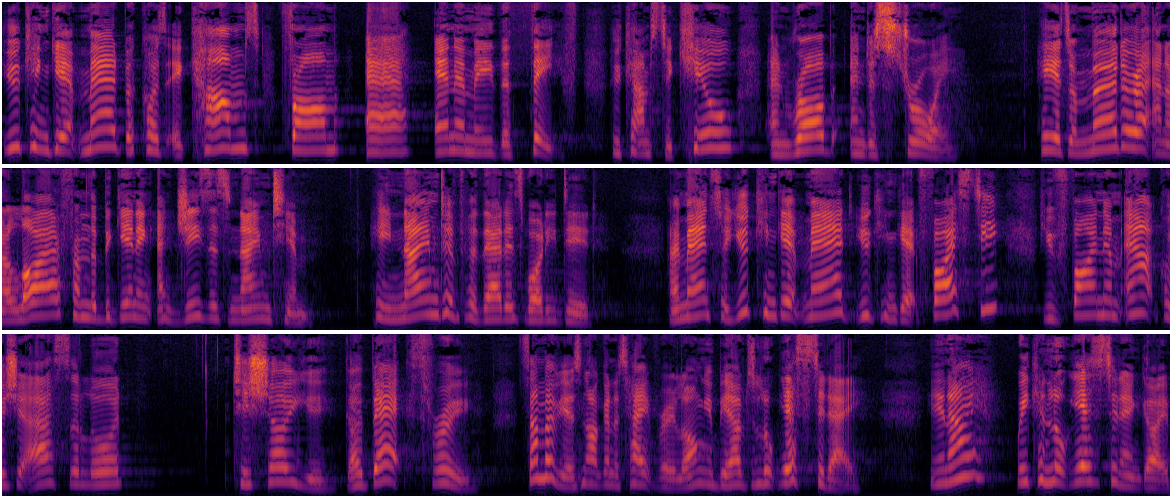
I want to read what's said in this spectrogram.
you can get mad because it comes from our enemy, the thief, who comes to kill and rob and destroy. He is a murderer and a liar from the beginning, and Jesus named him. He named him for that is what he did. Amen. So you can get mad, you can get feisty, you find them out because you ask the Lord to show you. Go back through. Some of you, it's not going to take very long. You'll be able to look yesterday. You know, we can look yesterday and go,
